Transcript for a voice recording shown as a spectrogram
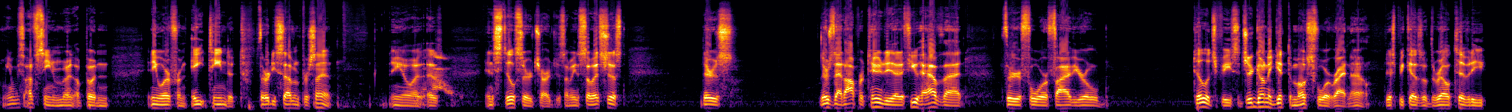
I mean, I've seen them up in anywhere from 18 to 37 percent. You know, as, in steel surcharges. I mean, so it's just there's there's that opportunity that if you have that three or four or five year old tillage piece, that you're going to get the most for it right now, just because of the relativity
